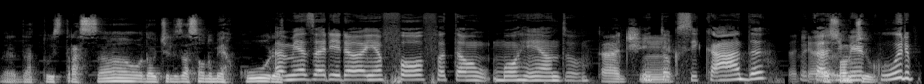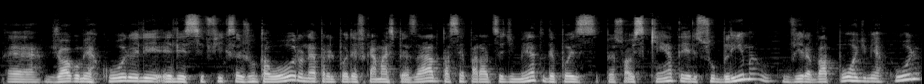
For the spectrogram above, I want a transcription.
é, da tua extração, da utilização do mercúrio. As minhas ariranhas fofas estão morrendo Tadinha. intoxicada por causa de mercúrio. É, joga o mercúrio, ele, ele se fixa junto ao ouro, né? Para ele poder ficar mais pesado, para separar do sedimento. Depois o pessoal esquenta e ele sublima, vira vapor de mercúrio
